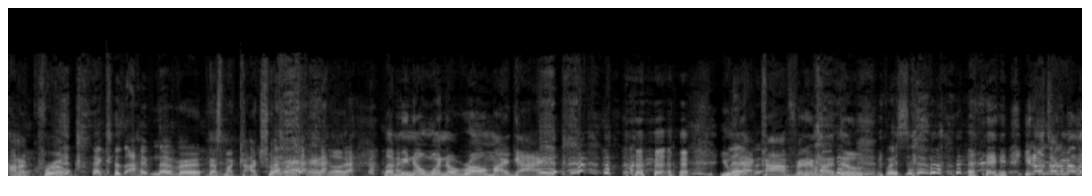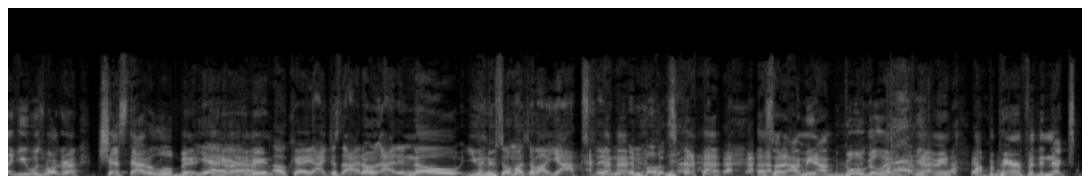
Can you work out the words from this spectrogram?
on a crew. Because I've never. That's my cocksure right there, dog. Let me know when to row, my guy. you Never- mad confident, my dude. Some- You know what I'm talking about? Like he was walking around, chest out a little bit. yeah, you know yeah. what I mean? Okay, I just I don't I didn't know you knew so much about yachts and, and boats. That's what I mean. I'm googling. You know what I mean? I'm preparing for the next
